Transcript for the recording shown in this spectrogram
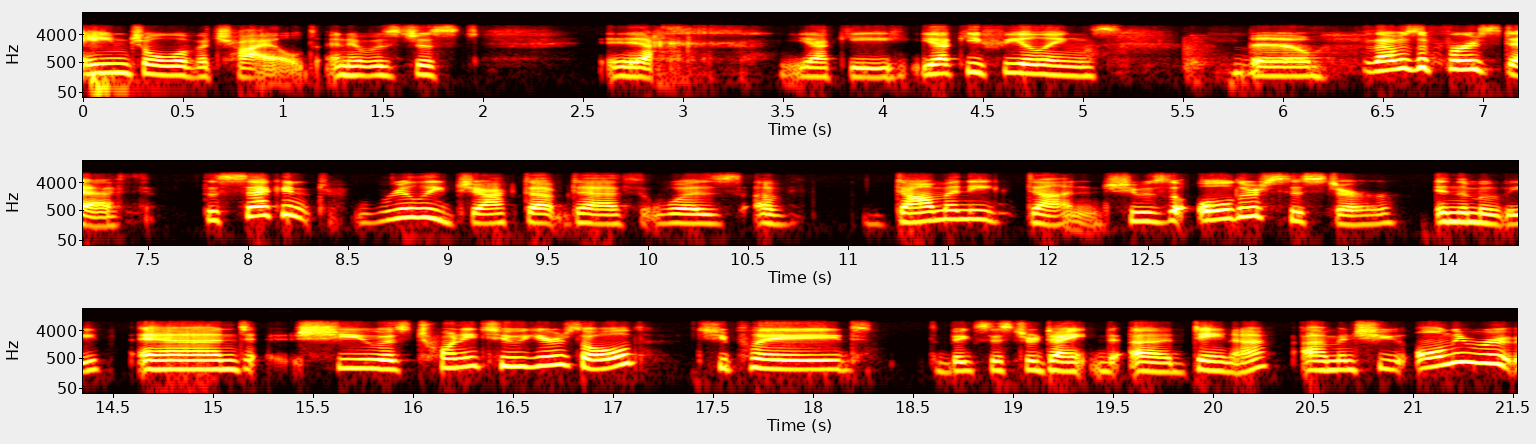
angel of a child, and it was just, ugh, yucky, yucky feelings. Boo. So that was the first death. The second really jacked up death was of Dominique Dunne. She was the older sister in the movie, and she was 22 years old. She played the big sister Di- uh, Dana, um, and she only re-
